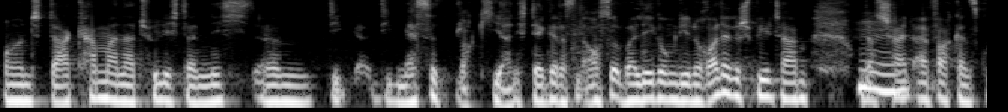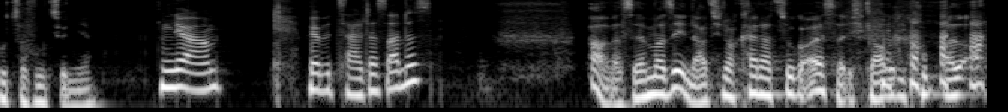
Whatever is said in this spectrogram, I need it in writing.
Und da kann man natürlich dann nicht ähm, die, die Messe blockieren. Ich denke, das sind auch so Überlegungen, die eine Rolle gespielt haben. Und hm. das scheint einfach ganz gut zu funktionieren. Ja, Wer bezahlt das alles? Ja, das werden wir sehen. Da hat sich noch keiner zu geäußert. Ich glaube, die gucken, also auch,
